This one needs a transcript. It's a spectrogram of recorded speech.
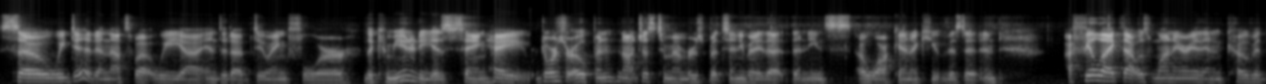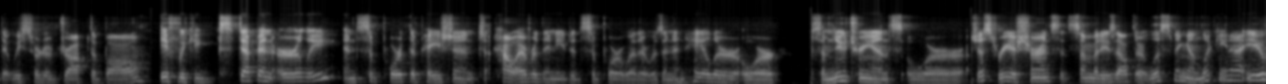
so we did, and that's what we uh, ended up doing for the community is saying, hey, doors are open, not just to members, but to anybody that that needs a walk-in acute visit. And I feel like that was one area in COVID that we sort of dropped the ball. If we could step in early and support the patient however they needed support, whether it was an inhaler or some nutrients or just reassurance that somebody's out there listening and looking at you,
